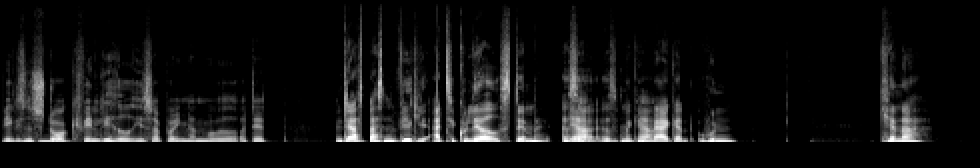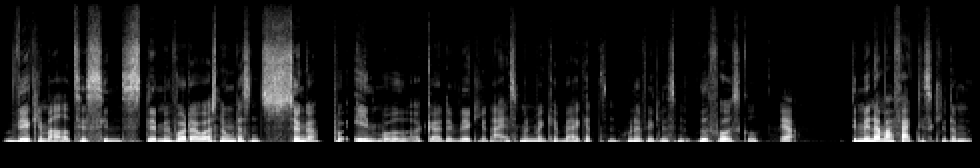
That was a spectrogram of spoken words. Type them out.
virkelig sådan stor Mm. kvindelighed i sig på en eller anden måde. Og det, Men det er også bare sådan en virkelig artikuleret stemme. Altså, Ja. altså man kan ja. mærke, at hun kender virkelig meget til sin stemme, hvor der er jo også nogen, der sådan synger på en måde og gør det virkelig nice, men man kan mærke, at sådan, hun er virkelig sådan udforsket. Ja. Det minder mig faktisk lidt om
